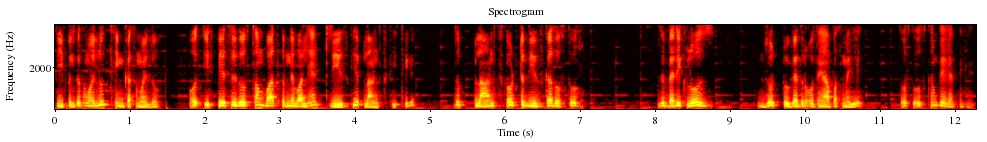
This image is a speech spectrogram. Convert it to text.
पीपल का समझ लो थिंग का समझ लो। और स्पेशली दोस्तों, हम बात करने वाले हैं ट्रीज़ की प्लांट्स की, ठीक है? जो प्लांट्स का और ट्रीज़ का दोस्तों, जो वेरी क्लोज जो टुगेदर होते हैं आपस में ये, दोस्तों, उसको हम क्या कहते हैं?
